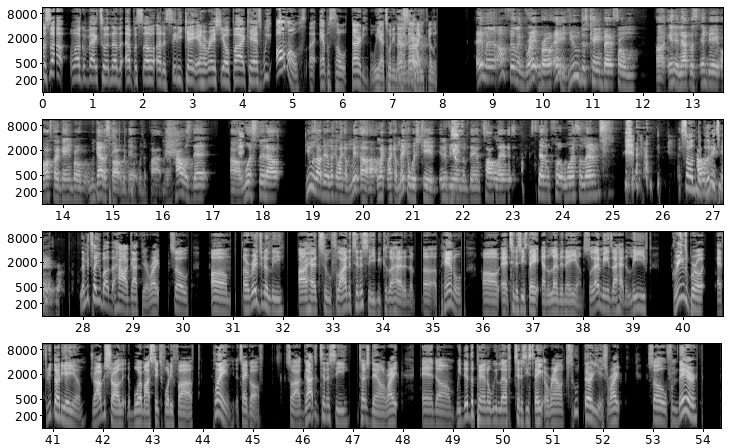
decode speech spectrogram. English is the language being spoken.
What's up? Welcome back to another episode of the CDK and Horatio podcast. We almost uh, episode 30, but we had 29. Yes, man. How you feeling? Hey man, I'm feeling great, bro. Hey, you just came back from uh, Indianapolis NBA All Star Game, bro. We got to start with that with the pod, man. How was that? Uh, what stood out? You was out there looking like a mi- uh, like like a Make a Wish kid, interviewing them damn tall ass seven foot one celebrities. So look, was let me tell you, experience, bro? Let me tell you about the, how I got there, right? So, um, originally I had to fly into Tennessee because I had an, uh, a panel um at Tennessee State at 11 a.m. So that means I had to leave Greensboro at 3:30 a.m. Drive to Charlotte to board my 6:45 plane to take off. So I got to Tennessee, touchdown, right? And um, we did the panel. We left Tennessee State around 2:30 ish, right? So from there,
